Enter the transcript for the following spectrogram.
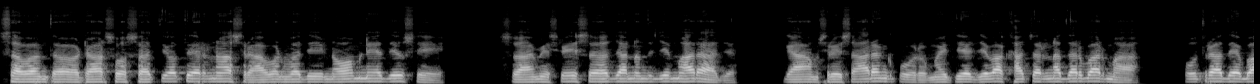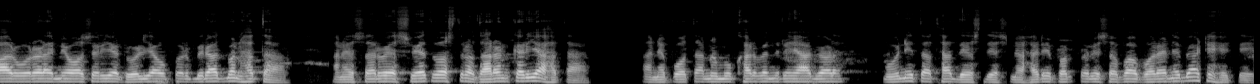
સંવંત અઢારસો સત્યોતેરના શ્રાવણવદી નવમને દિવસે સ્વામી શ્રી સહજાનંદજી મહારાજ ગામ શ્રી સારંગપુર, મધ્ય જેવા ખાચરના દરબારમાં ઉત્તરાદે બાર ઓરડાની ઓસરીએ ઢોલિયા ઉપર બિરાજમાન હતા અને સર્વે શ્વેત વસ્ત્ર ધારણ કર્યા હતા અને પોતાના મુખારબંધની આગળ મુનિ તથા દેશ દેશના હરિભક્તોની સભા ભરાઈને બેઠી હતી.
